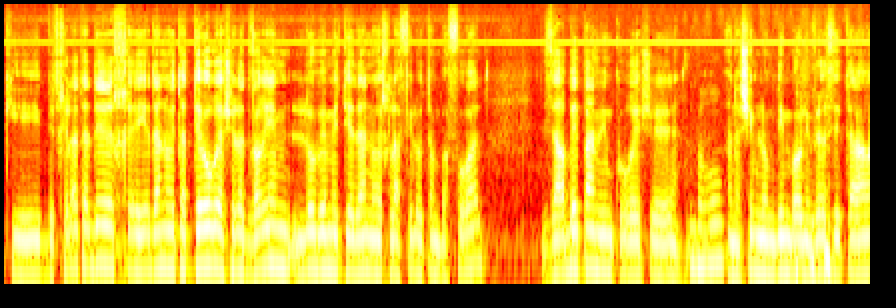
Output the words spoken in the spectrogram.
כי בתחילת הדרך אה, ידענו את התיאוריה של הדברים, לא באמת ידענו איך להפעיל אותם בפועל. זה הרבה פעמים קורה שאנשים לומדים באוניברסיטה,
